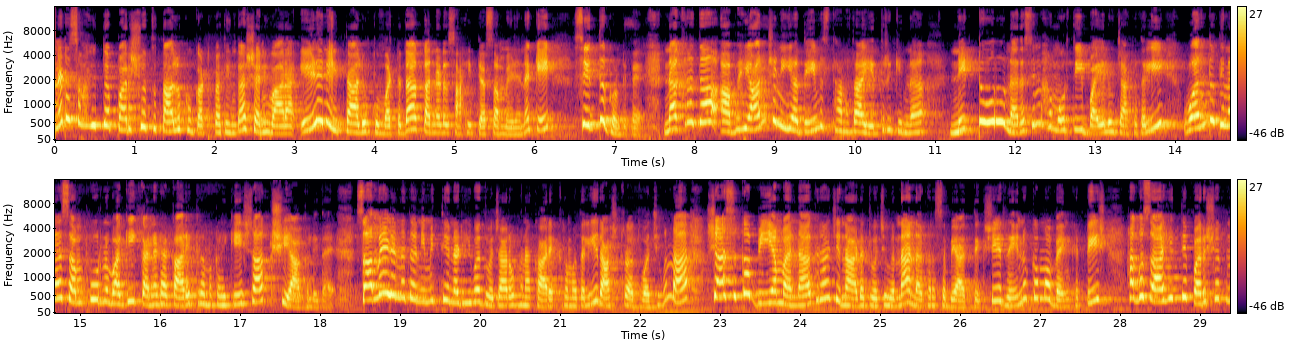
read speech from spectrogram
ಸಾಹಿತ್ಯ ಪರಿಷತ್ ತಾಲೂಕು ಘಟಕದಿಂದ ಶನಿವಾರ ಏಳನೇ ತಾಲೂಕು ಮಟ್ಟದ ಕನ್ನಡ ಸಾಹಿತ್ಯ ಸಮ್ಮೇಳನಕ್ಕೆ ಸಿದ್ಧಗೊಂಡಿದೆ. ನಗರದ ಅಭಯಾಂಜನೇಯ ದೇವಸ್ಥಾನದ ಎದುರಿಗಿನ ನಿಟ್ಟೂರು ನರಸಿಂಹಮೂರ್ತಿ ಬಯಲು ಜಾಗದಲ್ಲಿ ಒಂದು ದಿನ ಸಂಪೂರ್ಣವಾಗಿ ಕನ್ನಡ ಕಾರ್ಯಕ್ರಮಗಳಿಗೆ ಸಾಕ್ಷಿಯಾಗಲಿದೆ. ಸಮ್ಮೇಳನದ ನಿಮಿತ್ತ ನಡೆಯುವ ಧ್ವಜಾರೋಹಣ ಕಾರ್ಯಕ್ರಮದಲ್ಲಿ ರಾಷ್ಟ್ರ ಧ್ವಜವನ್ನ ಶಾಸಕ ಬಿಎಂ ನಾಗರಾಜ್ ನಾಡಧ್ವಜವನ್ನ ನಗರಸಭೆ ಅಧ್ಯಕ್ಷೆ ರೇಣುಕಮ್ಮ ವೆಂಕಟೇಶ್ ಹಾಗೂ ಸಾಹಿತ್ಯ ಪರಿಷತ್ನ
